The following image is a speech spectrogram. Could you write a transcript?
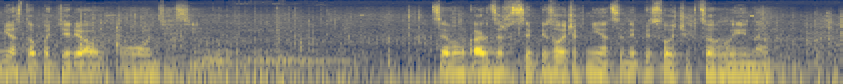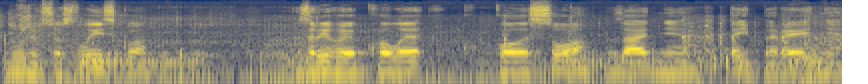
Место потеряв. Вон здесь. Це вам кажеться, що це пісочок? Ні, це не пісочок, це глина. Дуже все слизько. Зригує коле... колесо заднє та й переднє.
